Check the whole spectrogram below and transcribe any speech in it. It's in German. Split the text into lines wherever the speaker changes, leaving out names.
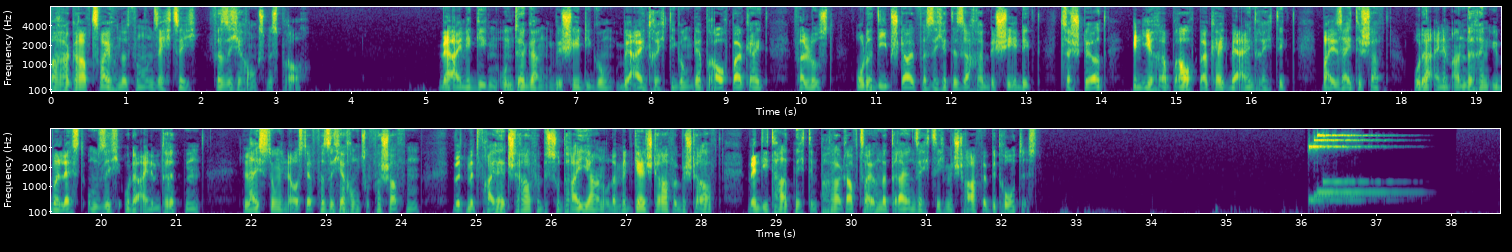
Paragraph 265 Versicherungsmissbrauch. Wer eine gegen Untergang, Beschädigung, Beeinträchtigung der Brauchbarkeit, Verlust oder Diebstahl versicherte Sache beschädigt, zerstört, in ihrer Brauchbarkeit beeinträchtigt, beiseite schafft oder einem anderen überlässt, um sich oder einem Dritten Leistungen aus der Versicherung zu verschaffen, wird mit Freiheitsstrafe bis zu drei Jahren oder mit Geldstrafe bestraft, wenn die Tat nicht in § 263 mit Strafe bedroht ist.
